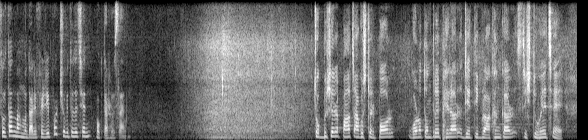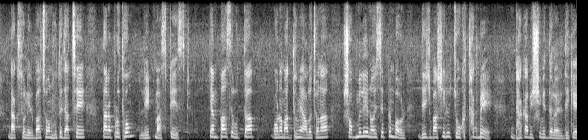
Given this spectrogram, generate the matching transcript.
সুলতান মাহমুদ আরিফের রিপোর্ট, ছবি তুলেছেন মুক্তার হোসেন। চব্বিশের পাঁচ আগস্টের পর গণতন্ত্রে ফেরার যে তীব্র আকাঙ্ক্ষার সৃষ্টি হয়েছে, ডাকসু নির্বাচন হতে যাচ্ছে তার প্রথম লিটমাস টেস্ট। ক্যাম্পাসের উত্তাপ, গণমাধ্যমে আলোচনা, সব মিলিয়ে নয় সেপ্টেম্বর দেশবাসীর চোখ থাকবে ঢাকা বিশ্ববিদ্যালয়ের দিকে।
